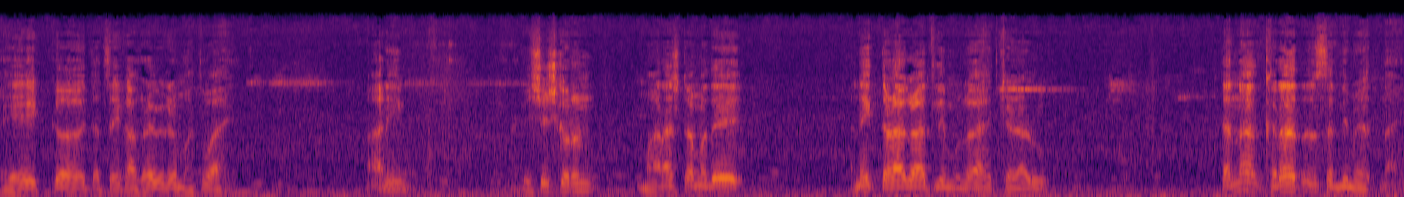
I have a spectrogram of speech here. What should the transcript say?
हे एक त्याचं एक आगळं वेगळं महत्त्व आहे. आणि विशेष करून महाराष्ट्रामध्ये अनेक तळागाळातली मुलं आहेत खेळाडू. त्यांना खरं तर संधी मिळत नाही.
